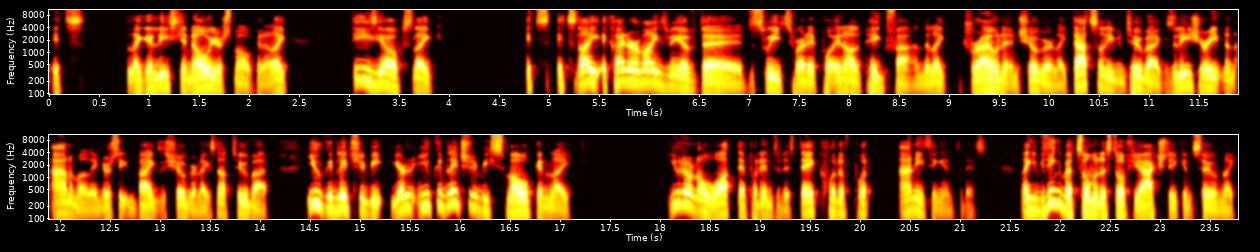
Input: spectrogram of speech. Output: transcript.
it's like at least you know you're smoking it. Like these yokes, like it's it's like it kind of reminds me of the the sweets where they put in all the pig fat and they like drown it in sugar. Like that's not even too bad because at least you're eating an animal and you're just eating bags of sugar. Like it's not too bad you could literally be you're you could literally be smoking like you don't know what they put into this. They could have put anything into this. Like if you think about some of the stuff you actually consume, like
